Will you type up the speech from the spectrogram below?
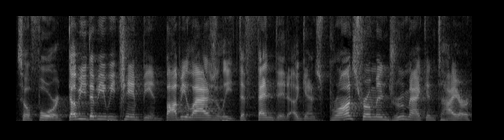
So for WWE Champion Bobby Lashley defended against Braun Strowman, Drew McIntyre.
